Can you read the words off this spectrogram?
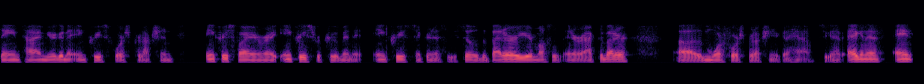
same time, you're going to increase force production, increase firing rate, increase recruitment, increase synchronicity. So the better your muscles interact, the better, uh, the more force production you're going to have. So you're going to have agonist and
